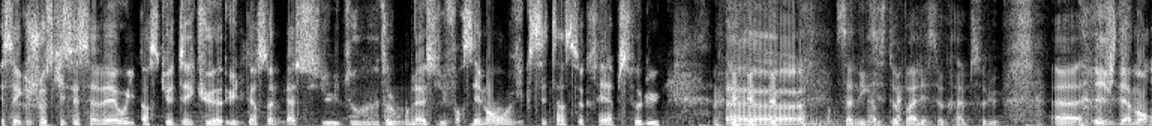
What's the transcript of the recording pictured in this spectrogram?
C'est quelque chose qui se savait, oui, parce que dès qu'une personne l'a su, tout, le monde l'a su, forcément, vu que c'est un secret absolu. Euh, Ça n'existe pas, les secrets absolus. Euh, Évidemment.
